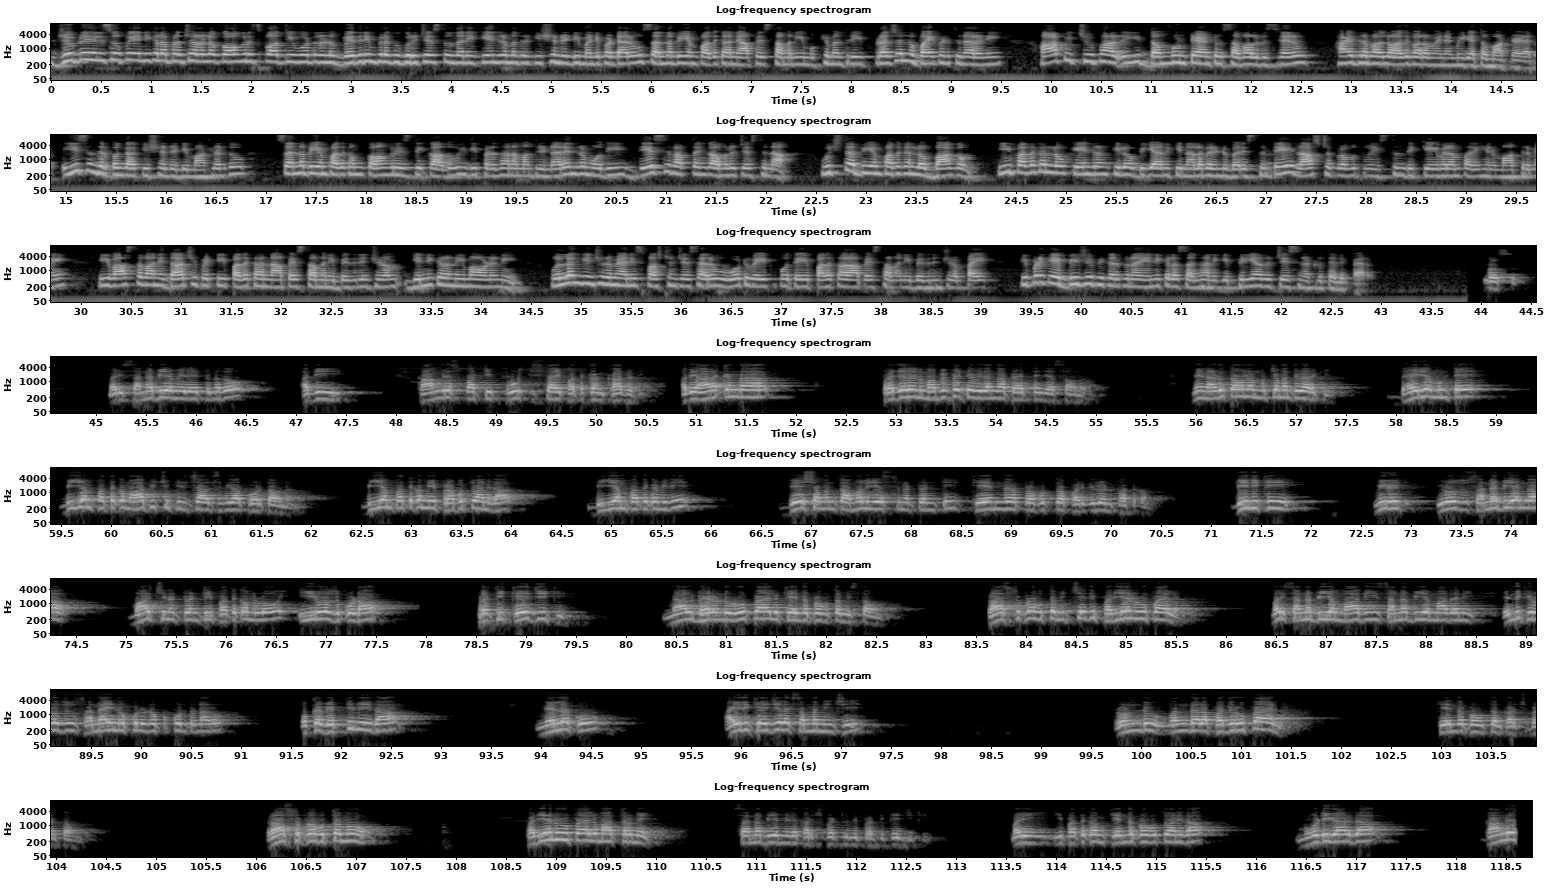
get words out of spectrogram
జూబ్లీహిల్స్ ఉప ఎన్నికల ప్రచారంలో కాంగ్రెస్ పార్టీ ఓటర్లను బెదిరింపులకు గురి చేస్తుందని కేంద్ర మంత్రి కిషన్ రెడ్డి మండిపడ్డారు. సన్నబియ్యం పథకాన్ని ఆపేస్తామని ముఖ్యమంత్రి ప్రజలను భయపెడుతున్నారని ఆపి చూపాలి దమ్ముంటే అంటూ సవాల్ విసిరారు. హైదరాబాద్లో ఆదివారం ఆయన మీడియాతో మాట్లాడారు. ఈ సందర్భంగా కిషన్ రెడ్డి మాట్లాడుతూ సన్నబియ్యం పథకం కాంగ్రెస్ ది కాదు ఇది ప్రధానమంత్రి నరేంద్ర మోదీ దేశవ్యాప్తంగా అమలు చేస్తున్న ఉచిత బియ్యం పథకంలో భాగం. ఈ పథకంలో కేంద్రం కిలో బియ్యానికి నలభై రెండు భరిస్తుంటే రాష్ట్ర ప్రభుత్వం ఇస్తుంది కేవలం పదిహేను మాత్రమే. ఈ వాస్తవాన్ని దాచిపెట్టి పథకాన్ని ఆపేస్తామని బెదిరించడం ఎన్నికల నియమావళిని ఉల్లంఘించడమే అని స్పష్టం చేశారు. ఓటు వేయకపోతే పథకాలు ఆపేస్తామని బెదిరించడంపై ఇప్పటికే బీజేపీ తరఫున ఎన్నికల సంఘానికి ఫిర్యాదు చేసినట్లు తెలిపారు. మరి సన్నబియ్యం ఏదైతున్నదో అది కాంగ్రెస్ పార్టీ పూర్తి స్థాయి పథకం కాదది. అది ఆ రకంగా ప్రజలను మభ్యపెట్టే విధంగా ప్రయత్నం చేస్తా ఉన్నారు. నేను అడుగుతా ఉన్నాను ముఖ్యమంత్రి గారికి ధైర్యం ఉంటే బియ్యం పథకం ఆపి చూపించాల్సిందిగా కోరుతా ఉన్నాను. బియ్యం పథకం మీ ప్రభుత్వానిదా? బియ్యం పథకం ఇది దేశమంతా అమలు చేస్తున్నటువంటి కేంద్ర ప్రభుత్వ పరిధిలోని పథకం. దీనికి మీరు ఈరోజు సన్నబియ్యంగా మార్చినటువంటి పథకంలో ఈరోజు కూడా ప్రతి కేజీకి నలభై రెండు రూపాయలు కేంద్ర ప్రభుత్వం ఇస్తా ఉంది. రాష్ట్ర ప్రభుత్వం ఇచ్చేది పదిహేను రూపాయలే. మరి సన్న బియ్యం మాది సన్న బియ్యం మాదని ఎందుకు ఈరోజు సన్నాయి నొక్కులు నొక్కుంటున్నారు ఒక వ్యక్తి మీద నెలకు ఐదు కేజీలకు సంబంధించి రెండు వందల పది రూపాయలు కేంద్ర ప్రభుత్వం ఖర్చు పెడతా ఉంది. రాష్ట్ర ప్రభుత్వము పదిహేను రూపాయలు మాత్రమే సన్న బియ్యం మీద ఖర్చు పెడుతుంది ప్రతి కేజీకి. మరి ఈ పథకం కేంద్ర ప్రభుత్వానిదా? మోడీ గారిదా? కాంగ్రెస్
